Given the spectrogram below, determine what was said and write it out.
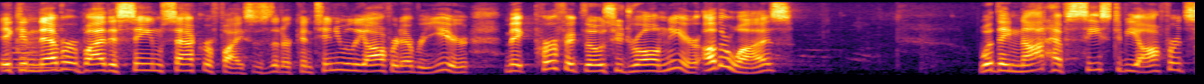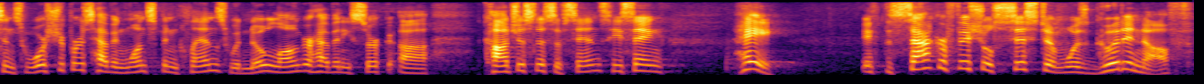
it can never, by the same sacrifices that are continually offered every year, make perfect those who draw near. Otherwise, would they not have ceased to be offered, since worshippers, having once been cleansed, would no longer have any uh, consciousness of sins? He's saying, hey, if the sacrificial system was good enough,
